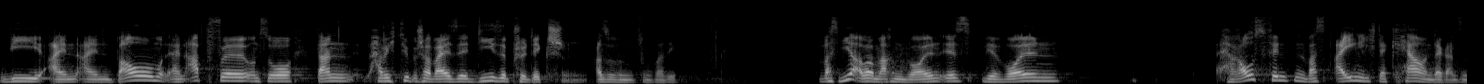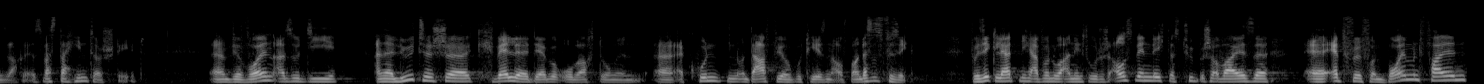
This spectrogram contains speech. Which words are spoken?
wie ein, ein Baum und ein Apfel und so, dann habe ich typischerweise diese Prediction. Also so, so quasi. Was wir aber machen wollen, ist, wir wollen herausfinden, was eigentlich der Kern der ganzen Sache ist, was dahinter steht. Ähm, wir wollen also die analytische Quelle der Beobachtungen äh, erkunden und dafür Hypothesen aufbauen. Das ist Physik. Physik lernt nicht einfach nur anekdotisch auswendig, dass typischerweise äh, Äpfel von Bäumen fallen,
